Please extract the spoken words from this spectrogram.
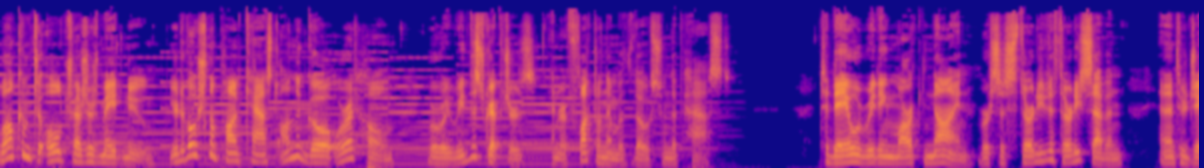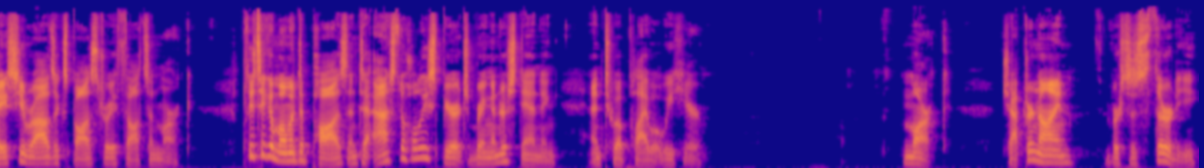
Welcome to Old Treasures Made New, your devotional podcast on the go or at home, where we read the scriptures and reflect on them with those from the past. Today we're reading Mark 9, verses 30 to 37, and then through J.C. Ryle's expository thoughts on Mark. Please take a moment to pause and to ask the Holy Spirit to bring understanding and to apply what we hear. Mark chapter 9, verses 30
